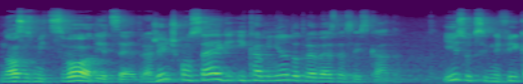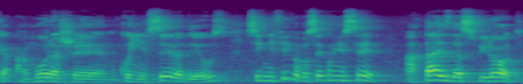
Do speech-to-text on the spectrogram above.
nossas mitzvot, etc., a gente consegue ir caminhando através dessa escada. Isso que significa amor a Hashem, conhecer a Deus, significa você conhecer a tais das firot,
